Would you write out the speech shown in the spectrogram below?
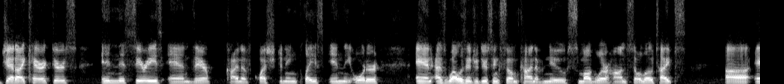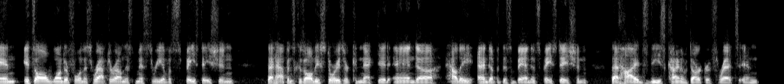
Jedi characters in this series and their kind of questioning place in the Order and as well as introducing some kind of new smuggler Han Solo types. Uh, and it's all wonderful and it's wrapped around this mystery of a space station that happens because all these stories are connected and uh, how they end up at this abandoned space station that hides these kind of darker threats. And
